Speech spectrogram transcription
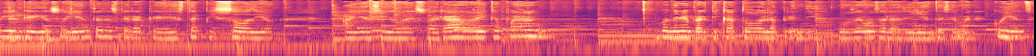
Bien, queridos oyentes, espero que este episodio haya sido de su agrado y que puedan poner en práctica todo lo aprendido. Nos vemos a la siguiente semana. Cuídense.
